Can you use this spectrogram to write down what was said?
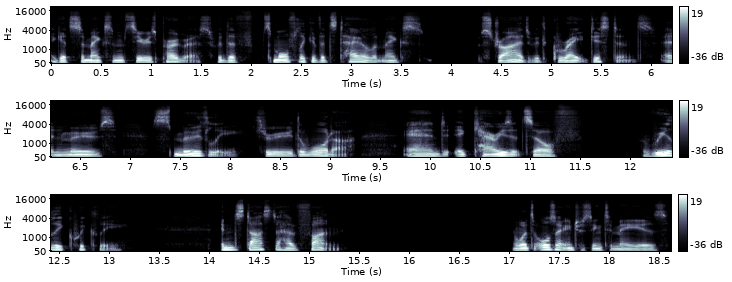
It gets to make some serious progress. With a f- small flick of its tail, it makes strides with great distance and moves smoothly through the water. And it carries itself really quickly and starts to have fun. And what's also interesting to me is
